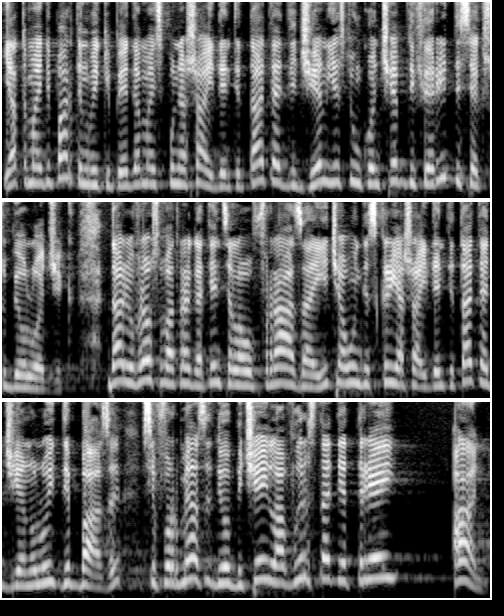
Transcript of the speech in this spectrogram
Iată mai departe în Wikipedia mai spune așa, identitatea de gen este un concept diferit de sexul biologic. Dar eu vreau să vă atrag atenția la o frază aici unde scrie așa, identitatea genului de bază se formează de obicei la vârsta de 3 ani.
